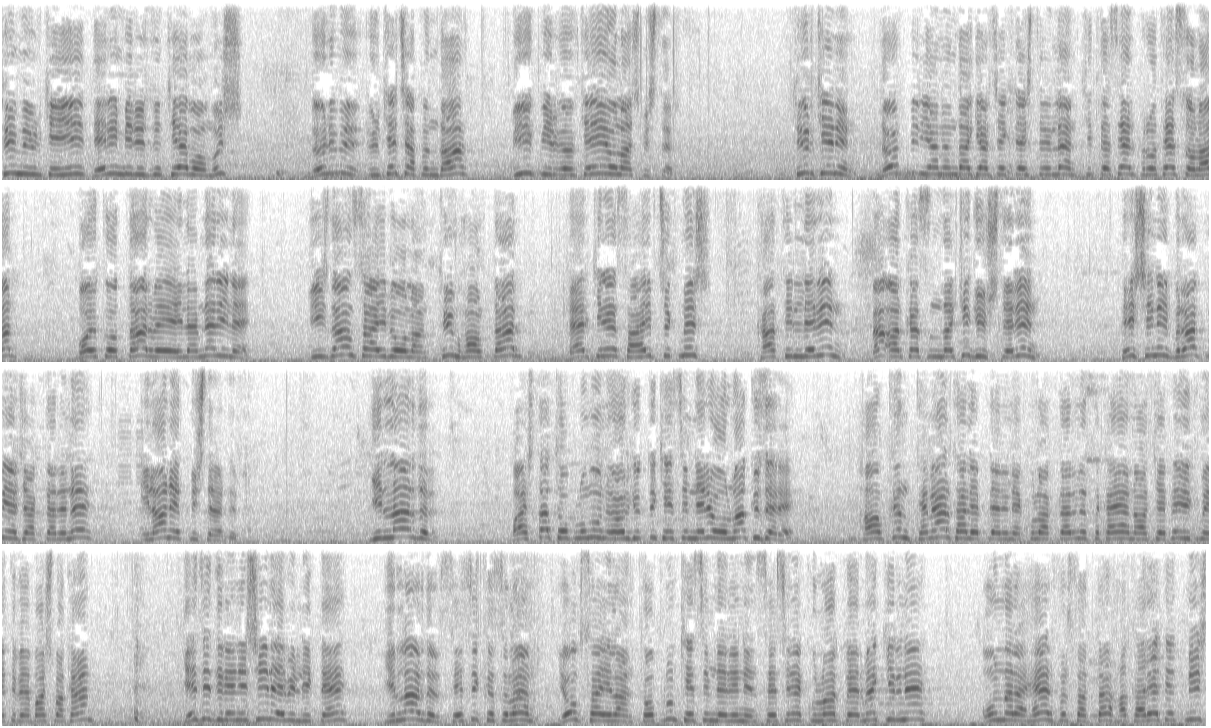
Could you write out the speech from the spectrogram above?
tüm ülkeyi derin bir üzüntüye boğmuş, ölümü ülke çapında büyük bir öfkeye yol açmıştır. Türkiye'nin dört bir yanında gerçekleştirilen kitlesel protestolar, boykotlar ve eylemler ile vicdan sahibi olan tüm halklar Berkin'e sahip çıkmış, katillerin ve arkasındaki güçlerin peşini bırakmayacaklarını ilan etmişlerdir. Yıllardır başta toplumun örgütlü kesimleri olmak üzere halkın temel taleplerine kulaklarını tıkayan AKP hükümeti ve başbakan Gezi direnişiyle birlikte yıllardır sesi kısılan, yok sayılan toplum kesimlerinin sesine kulak vermek yerine onlara her fırsatta hakaret etmiş,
